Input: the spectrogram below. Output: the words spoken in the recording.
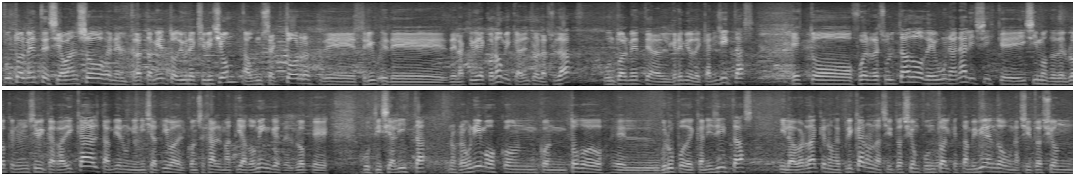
Puntualmente se avanzó en el tratamiento de una exhibición a un sector de, de, la actividad económica dentro de la ciudad, puntualmente al gremio de canillitas. Esto fue el resultado de un análisis que hicimos desde el bloque Unión Cívica Radical, también una iniciativa del concejal Matías Domínguez del bloque justicialista. Nos reunimos con, con todo el grupo de canillitas y la verdad que nos explicaron la situación puntual que están viviendo, una situación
